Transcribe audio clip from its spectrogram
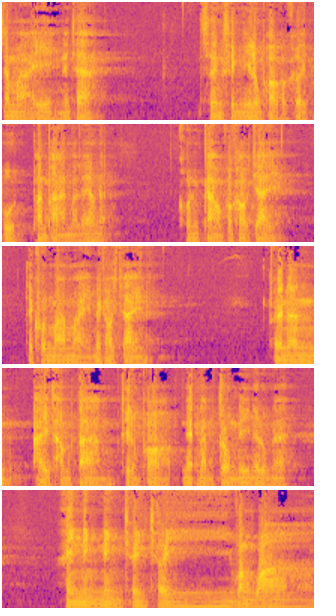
จะมาเองนะจ๊ะ ซึ่งสิ่งนี้หลวงพ่อก็เคยพูดผ่านๆมาแล้วนะ่ะ คนเก่าก็เข้าใจ แต่คนมาใหม่ไม่เข้าใจนะเพราะนั้นให้ทำตามที่หลวงพ่อแนะนำตรงนี้นะลุงนะ ให้นิ่งนิ่งเฉยเฉยว่างว่าง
